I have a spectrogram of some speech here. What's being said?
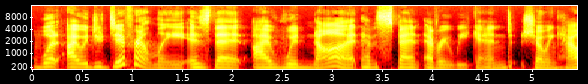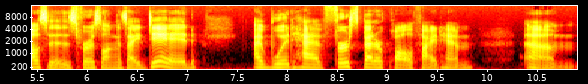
what I would do differently is that I would not have spent every weekend showing houses for as long as I did. I would have first better qualified him, um,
